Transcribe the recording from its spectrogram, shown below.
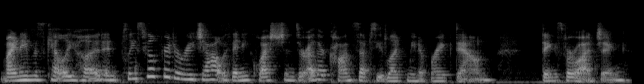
My name is Kelly Hood, and please feel free to reach out with any questions or other concepts you'd like me to break down. Thanks for watching.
